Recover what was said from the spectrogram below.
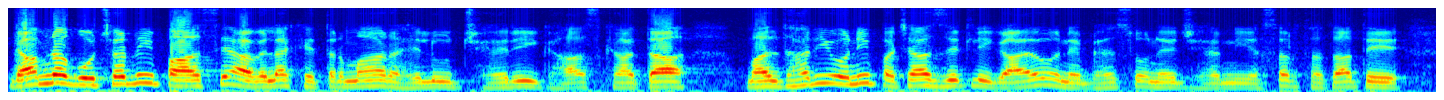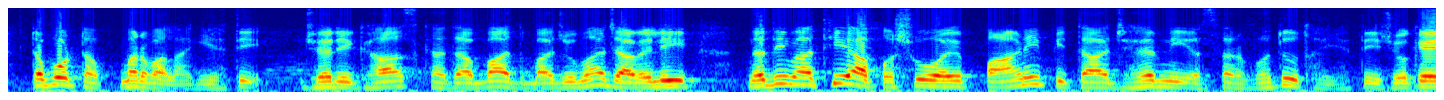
ગામના ગોચરની પાસે આવેલા ખેતરમાં રહેલું ઝેરી ઘાસ ખાતા માલધારીઓની પચાસ જેટલી ગાયો અને ભેંસોને ઝેરની અસર થતા તે ટપોટપ મરવા લાગી હતી. ઝેરી ઘાસ ખાધા બાદ બાજુમાં જ આવેલી નદીમાંથી આ પશુઓએ પાણી પીતા ઝેરની અસર વધુ થઈ હતી. જોકે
